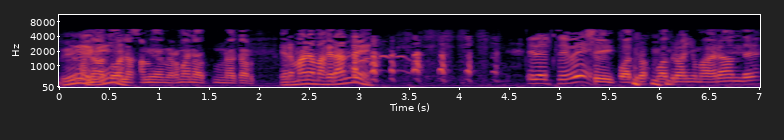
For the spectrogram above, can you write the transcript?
Le mandaba a todas las amigas de mi hermana una carta. ¿Hermana más grande? ¿Era el TV? Sí, cuatro, cuatro años más grande,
